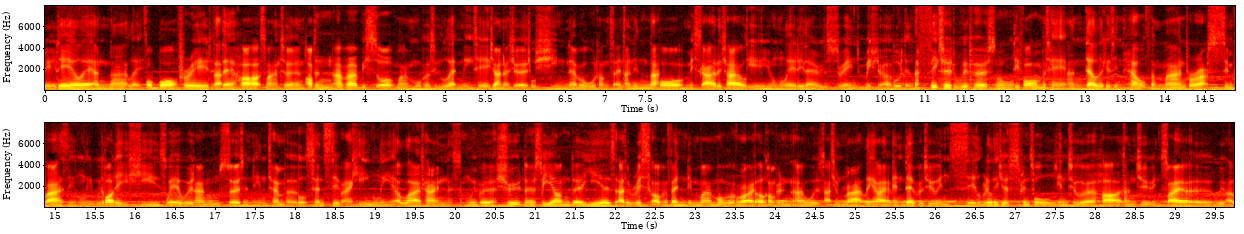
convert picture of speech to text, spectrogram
prayed, daily and nightly, for both prayed that their hearts might turn. Often have I besought my mother to let me take Janet church, but she never would consent, and in that poor misguided child, dear young lady, there is a strange mixture of good afflicted with personal deformity and delicate in health, the mind perhaps sympathizingly with the body, she is wayward and uncertain in temper, but sensitive and keenly alive kindness, and with a shrewdness beyond her years at the risk of offending my mother, for I felt confident I was acting rightly. I have endeavoured to instill religious principles into her heart and to inspire her with a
